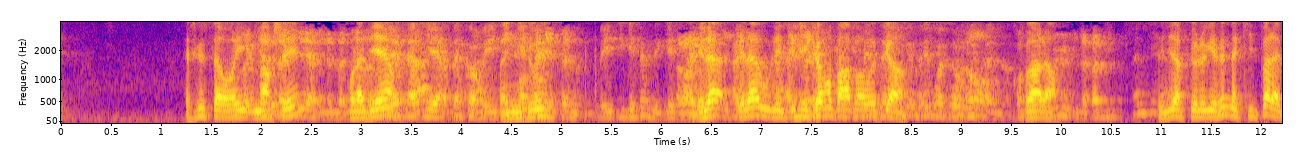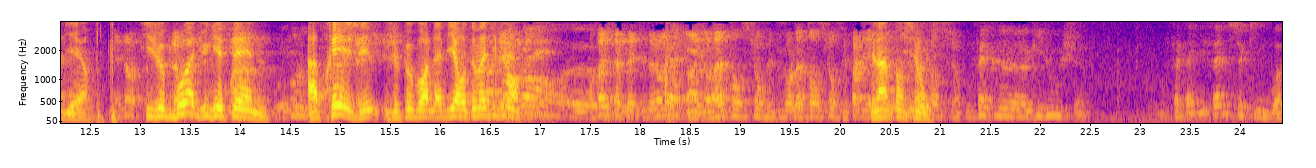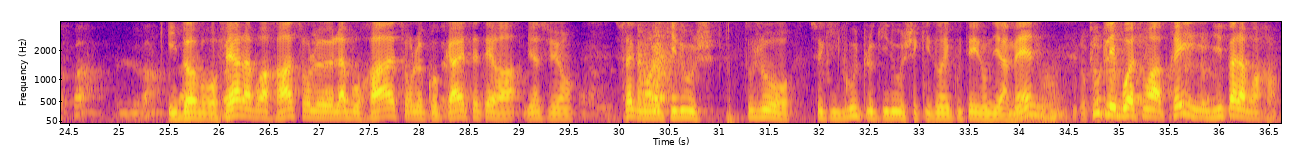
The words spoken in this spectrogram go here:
Est-ce que ça aurait marché pour la bière la bière, d'accord, mais il Pas dit du Il tout. Geffen. Mais il dit Geffen, mais Geffen. Alors, C'est il là, a- c'est là où les- c'est Geffen, différent par rapport à Geffen, votre cas. c'est des boissons. Non, quand Voilà. il a bu, il a pas bu. C'est-à-dire que le Geffen n'acquitte pas la bière. Mais non, Si c'est je bois du Geffen, après, j'ai- je peux boire de la bière automatiquement. C'est pour ça que je l'appelais tout à l'heure, il est dans l'intention, c'est toujours l'intention, c'est pas les C'est l'intention. Vous faites le kidouche, ceux qui ne boivent pas le vin. Ils bah, doivent refaire la bracha sur le, la boucha, sur le coca, etc. Bien sûr. C'est pour ça que dans le kidouche, toujours, ceux qui goûtent le kidouche et qu'ils ont écouté, ils ont dit Amen. Toutes les boissons après, ils ne disent pas la bracha.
